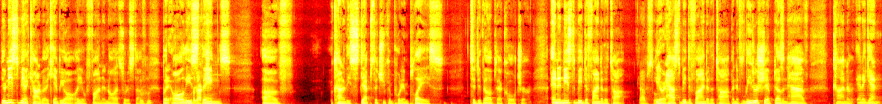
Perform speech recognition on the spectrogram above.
there needs to be an accountability. It can't be all you know fun and all that sort of stuff. Mm-hmm. But all these Production. things of kind of these steps that you can put in place to develop that culture, and it needs to be defined at the top absolutely you know it has to be defined at the top and if leadership doesn't have kind of and again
